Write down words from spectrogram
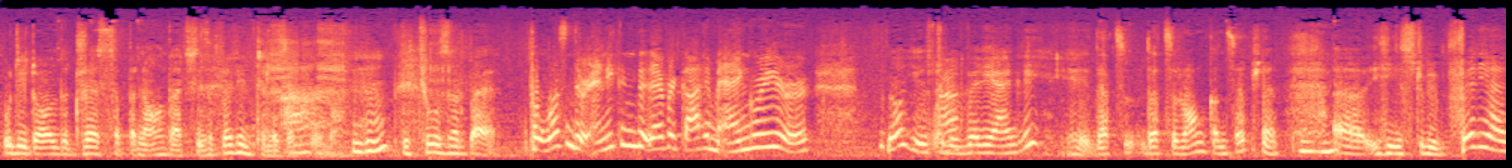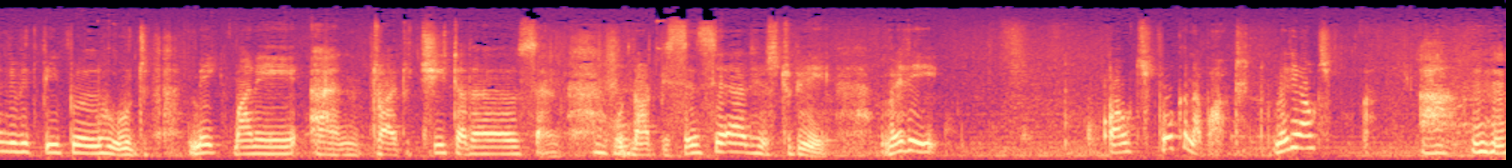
who did all the dress up and all that. She's a very intelligent woman. They chose her well. But wasn't there anything that ever got him angry or No, he used to be very angry. Eh, That's that's a wrong conception. Uh, he used to be very angry with people who would make money and try to cheat others and would not be sincere. He used to be very outspoken about it. Very outspoken. Ah, mm -hmm.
